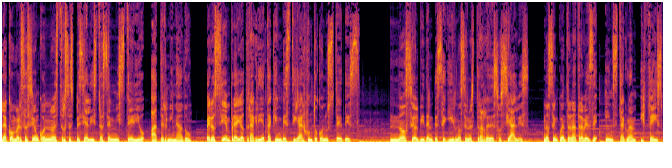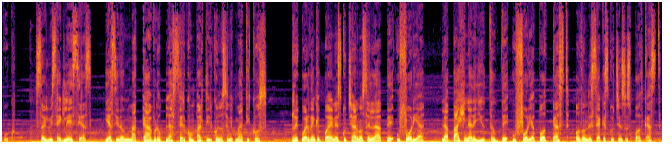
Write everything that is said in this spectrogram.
la conversación con nuestros especialistas en misterio ha terminado. Pero siempre hay otra grieta que investigar junto con ustedes. No se olviden de seguirnos en nuestras redes sociales. Nos encuentran a través de Instagram y Facebook. Soy Luisa Iglesias y ha sido un macabro placer compartir con los enigmáticos. Recuerden que pueden escucharnos en la app de Euforia, la página de YouTube de Euforia Podcast o donde sea que escuchen sus podcasts.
